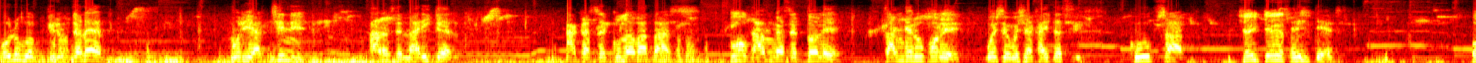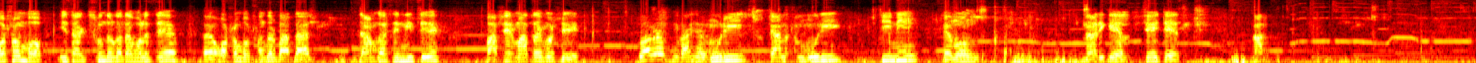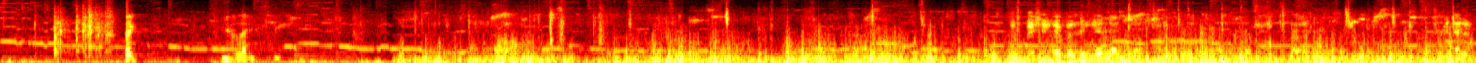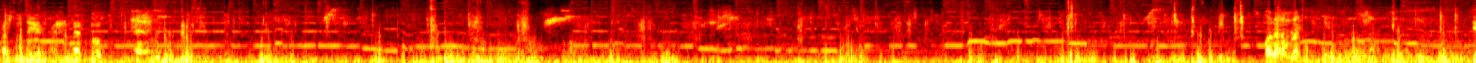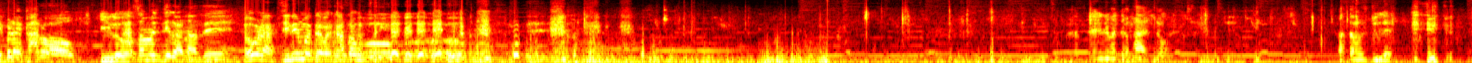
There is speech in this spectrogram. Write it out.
অনুভব কিরম জানেন মুড়ি আর চিনি আর হচ্ছে নারিকেল আকাশে খোলা বাতাস আম গাছের তলে চাঙ্গের উপরে বসে বসে খাইতেছি। খুব স্বাদ। সেই টেস্ট সেই টেস্ট অসম্ভব। ইসাক সুন্দর কথা বলেছে অসম্ভব সুন্দর বাতাস জাম গাছের নিচে বাঁশের মাথায় বসে। মুড়ি মুড়ি চিনি এবং নারিকেল সেই টেস্ট এবারে কারও কিলো? আসামের দিলা না যে। ওরা চিনির মধ্যে আবার Ano naman, kaso. At ang bile.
